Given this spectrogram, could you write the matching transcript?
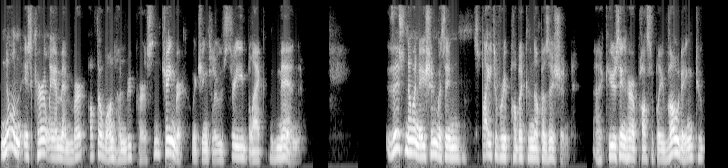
None is currently a member of the 100 person chamber, which includes three black men. This nomination was in spite of Republican opposition, accusing her of possibly voting to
